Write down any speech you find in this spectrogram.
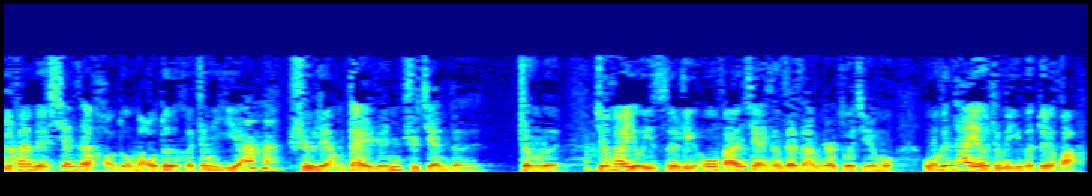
你发现没有？现在好多矛盾和争议啊，是两代人之间的。争论就好像有一次李欧凡先生在咱们这儿做节目，我跟他也有这么一个对话。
